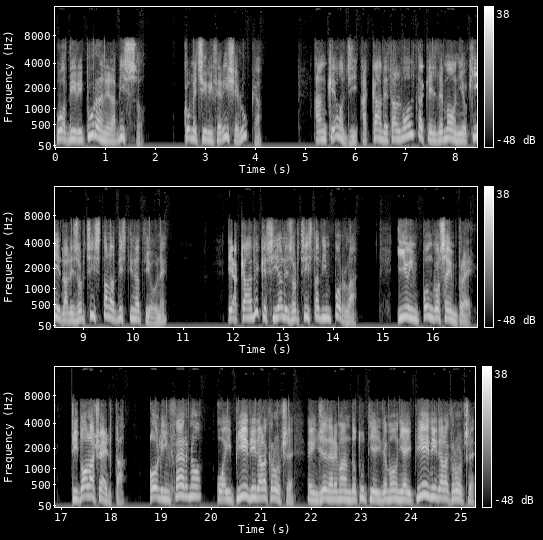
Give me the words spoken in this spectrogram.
o addirittura nell'abisso, come ci riferisce Luca. Anche oggi accade talvolta che il demonio chieda all'esorcista la destinazione e accade che sia l'esorcista ad imporla. Io impongo sempre, ti do la scelta, o l'inferno o ai piedi della croce, e in genere mando tutti i demoni ai piedi della croce,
